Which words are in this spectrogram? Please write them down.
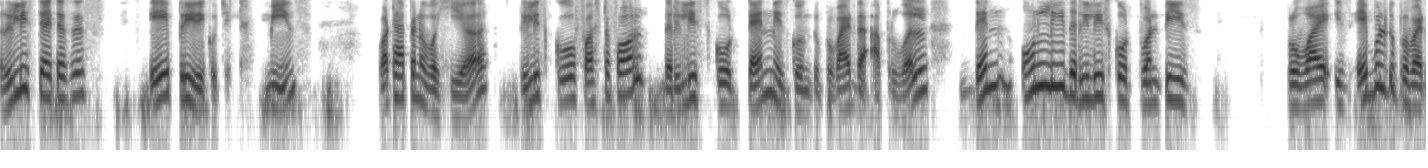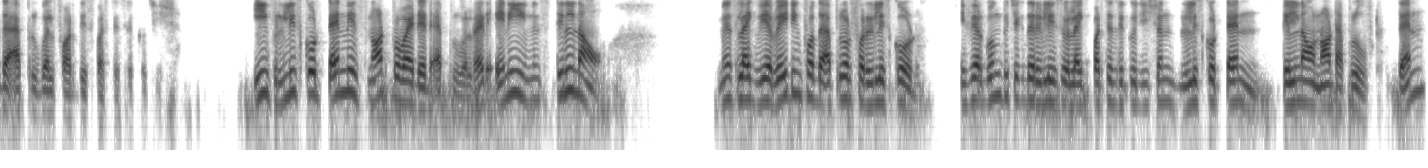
Release status is a prerequisite. Means what happened over here release code first of all the release code 10 is going to provide the approval. Then only the release code 20 is provide is able to provide the approval for this purchase requisition. If release code 10 is not provided approval right any means till now means like we are waiting for the approval for release code. If you are going to check the release like purchase requisition release code 10 till now not approved then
